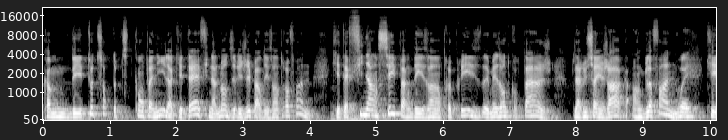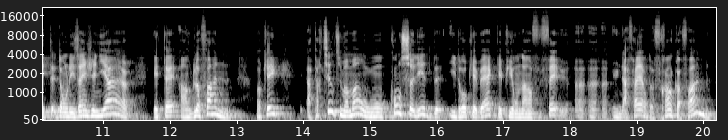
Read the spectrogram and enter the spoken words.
comme des toutes sortes de petites compagnies là qui étaient finalement dirigées par des anglophones, qui étaient financées par des entreprises, des maisons de courtage de la rue Saint-Jacques anglophones, qui étaient, dont les ingénieurs était anglophone. OK? À partir du moment où on consolide Hydro-Québec et puis on en fait une affaire de francophone,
